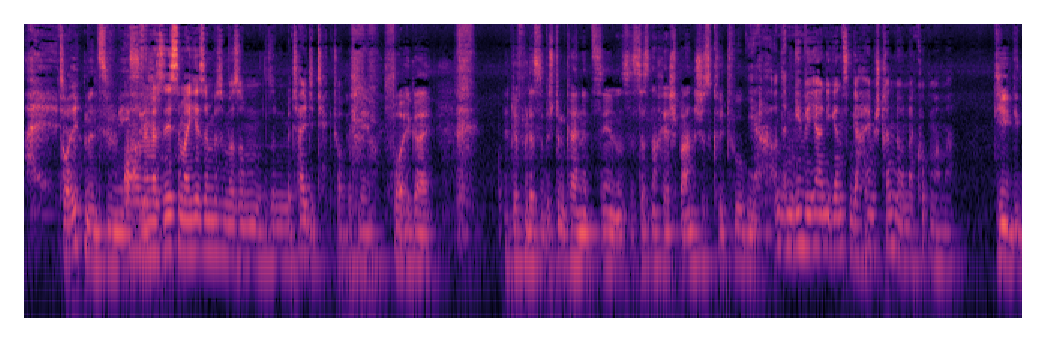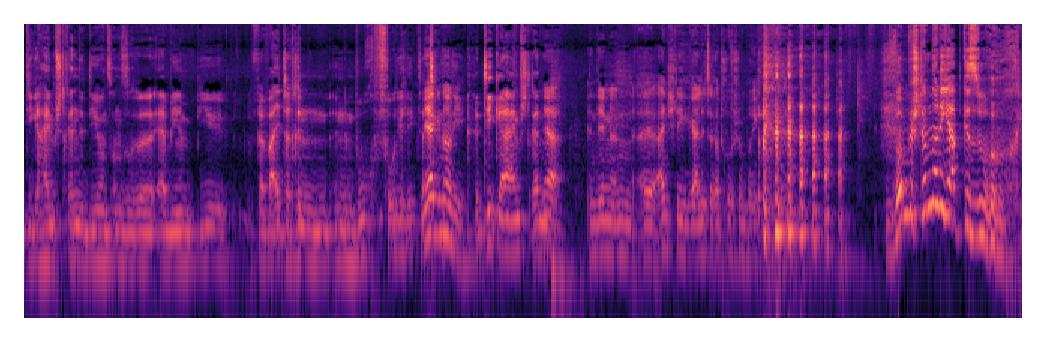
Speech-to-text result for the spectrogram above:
Alter. Goldmünzenmäßig. Oh, wenn wir das nächste Mal hier sind, müssen wir so einen, so einen Metalldetektor mitnehmen. Voll geil. Dann dürfen wir das bestimmt keinen erzählen, sonst ist das nachher spanisches Kulturgut. Ja, und dann gehen wir hier an die ganzen geheimen Strände und dann gucken wir mal. Die, die Geheimstrände, die uns unsere Airbnb-Verwalterin in einem Buch vorgelegt hat. Ja, genau die. Die Geheimstrände. Ja, in denen äh, einschlägiger Literatur schon berichtet wurde. Die wurden bestimmt noch nicht abgesucht.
